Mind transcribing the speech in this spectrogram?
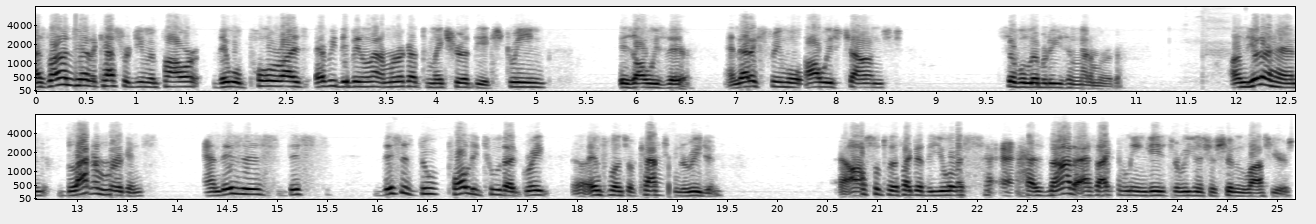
As long as you have the Castro regime in power, they will polarize every debate in Latin America to make sure that the extreme is always there. And that extreme will always challenge civil liberties in Latin America. On the other hand, Latin Americans, and this is this this is due partly to that great uh, influence of Castro in the region, also to the fact that the U.S. Ha- has not as actively engaged the region as it should in the last years.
